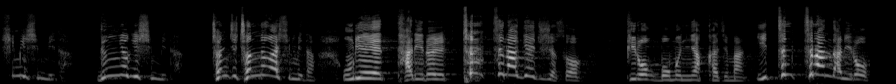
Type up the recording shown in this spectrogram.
힘이십니다. 능력이십니다. 전지전능하십니다. 우리의 다리를 튼튼하게 해주셔서 비록 몸은 약하지만 이 튼튼한 다리로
